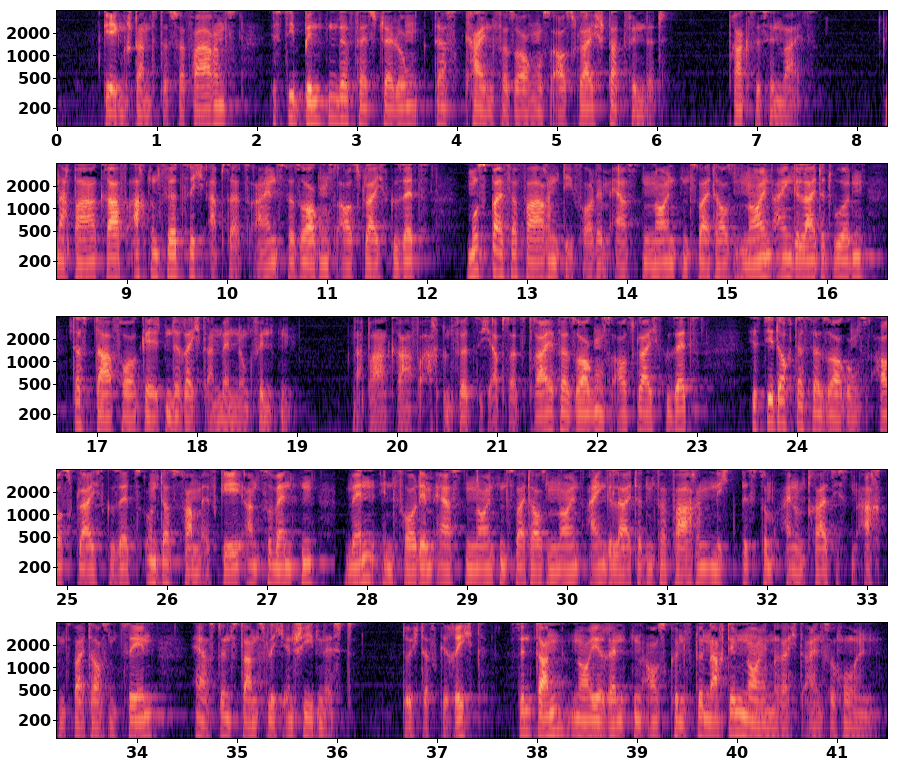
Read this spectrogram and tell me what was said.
Gegenstand des Verfahrens ist die bindende Feststellung, dass kein Versorgungsausgleich stattfindet. Praxishinweis Nach § 48 Absatz 1 Versorgungsausgleichsgesetz muss bei Verfahren, die vor dem 1.9.2009 eingeleitet wurden, das davor geltende Recht Anwendung finden. Nach § 48 Absatz 3 Versorgungsausgleichsgesetz ist jedoch das Versorgungsausgleichsgesetz und das FamFG anzuwenden, wenn in vor dem 1.9.2009 eingeleiteten Verfahren nicht bis zum 31.08.2010 erstinstanzlich entschieden ist. Durch das Gericht sind dann neue Rentenauskünfte nach dem neuen Recht einzuholen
